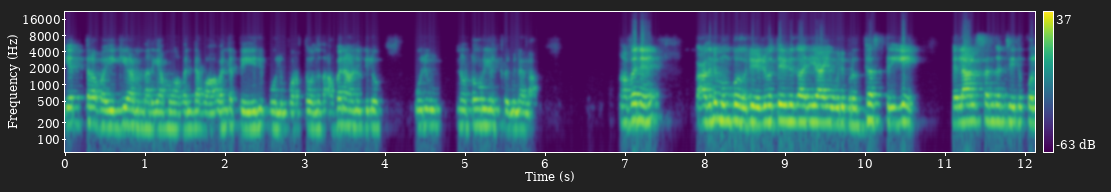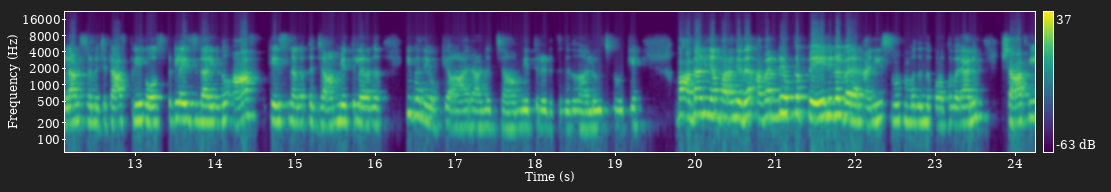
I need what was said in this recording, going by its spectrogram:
എത്ര വൈകിയാണെന്ന് അറിയാമോ അവന്റെ അവന്റെ പേര് പോലും പുറത്തു വന്നത് അവനാണെങ്കിലോ ഒരു നൊട്ടോറിയൽ ക്രിമിനലാ അവന് അതിനു മുമ്പ് ഒരു എഴുപത്തേഴുകാരിയായ ഒരു വൃദ്ധ സ്ത്രീയെ ബലാത്സംഗം ചെയ്ത് കൊല്ലാൻ ശ്രമിച്ചിട്ട് ആ സ്ത്രീ ഹോസ്പിറ്റലൈസ്ഡ് ആയിരുന്നു. ആ കേസിനകത്ത് ജാമ്യത്തിൽ ഇറങ്ങുന്നത് ഇവനെയൊക്കെ ആരാണ് ജാമ്യത്തിൽ എടുക്കുന്നത് എന്ന് ആലോചിച്ച് നോക്കിയേ. അപ്പൊ അതാണ് ഞാൻ പറഞ്ഞത്. അവരുടെയൊക്കെ പേരുകൾ വരാൻ അനീസ് മുഹമ്മദ് എന്ന് പുറത്തു വരാനും ഷാഫി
